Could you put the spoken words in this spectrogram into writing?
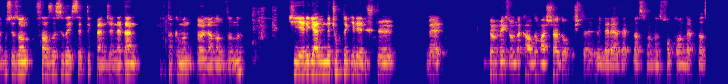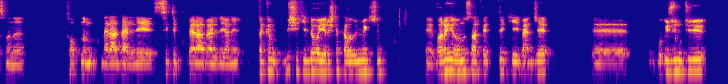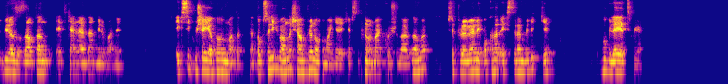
bu sezon fazlası da hissettik bence. Neden bu takımın öyle anıldığını. Ki yeri geldiğinde çok da geriye düştüğü ve dönmek zorunda kaldığı maçlar da oldu işte. Villarreal deplasmanı, Soton deplasmanı, Tottenham beraberliği, City beraberliği yani takım bir şekilde o yarışta kalabilmek için e, varın yolunu sarf etti ki bence e, bu üzüntüyü biraz azaltan etkenlerden biri bu. Hani eksik bir şey yapılmadı. Yani 92 puanla şampiyon olman gerekir normal koşullarda ama işte Premier Lig o kadar ekstrem bir lig ki bu bile yetmiyor.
